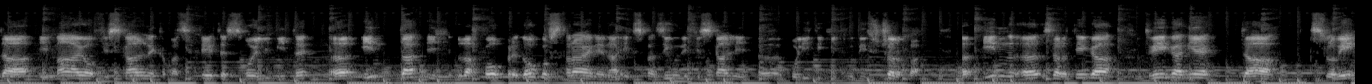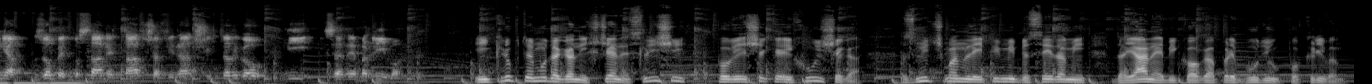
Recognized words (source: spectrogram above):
da imajo fiskalne kapacitete svoje limite eh, in da jih lahko predolgo vztrajanje na ekspanzivni fiskalni eh, politiki tudi izčrpa. Eh, in zaradi tega tveganje, da Slovenija zopet postane tarča finančnih trgov, ni zanemrljivo. In kljub temu, da ga nihče ne sliši, pove še kaj hujšega, z nič manj lepimi besedami, da ja ne bi koga prebudil po krivem.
